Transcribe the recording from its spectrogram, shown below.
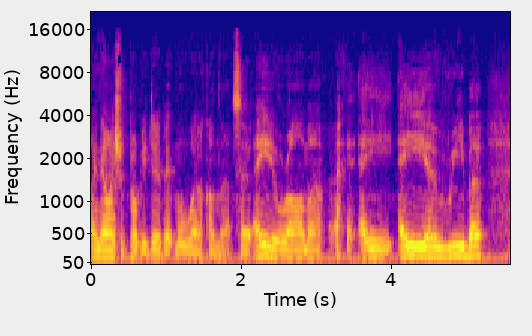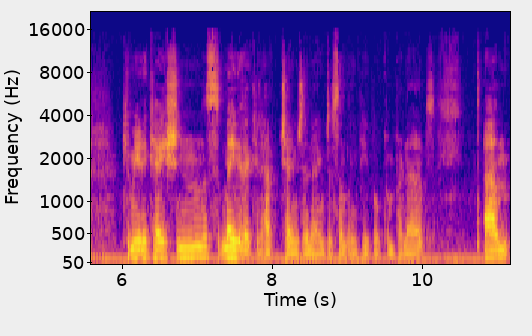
I know I should probably do a bit more work on that. So Aorama, Aorima, communications. Maybe they could have changed the name to something people can pronounce. Um,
